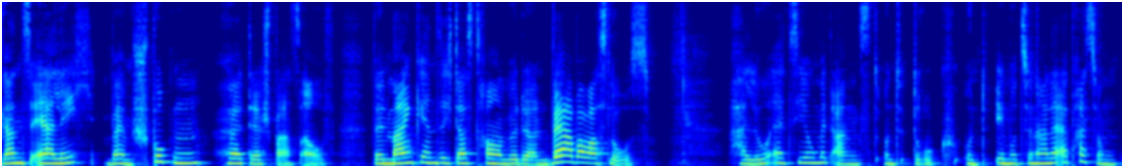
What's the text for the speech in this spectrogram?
ganz ehrlich, beim Spucken hört der Spaß auf. Wenn mein Kind sich das trauen würde, dann wäre aber was los. Hallo Erziehung mit Angst und Druck und emotionaler Erpressung.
